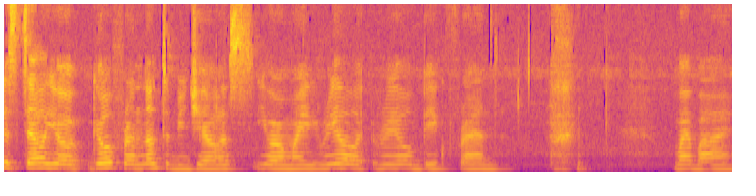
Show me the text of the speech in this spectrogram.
Just tell your girlfriend not to be jealous. You are my real, real big friend. bye bye.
